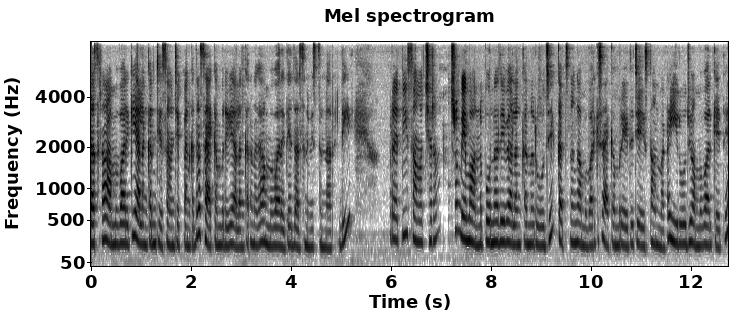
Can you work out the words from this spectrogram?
దసరా అమ్మవారికి అలంకరణ చేశామని చెప్పాను కదా శాకంబరి అలంకరణగా అమ్మవారు అయితే దర్శనమిస్తున్నారండి. ప్రతి సంవత్సరం మేము అన్నపూర్ణాదేవి అలంకరణ రోజే ఖచ్చితంగా అమ్మవారికి శాకంబరి అయితే చేస్తాం అనమాట ఈ రోజు అమ్మవారికి అయితే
